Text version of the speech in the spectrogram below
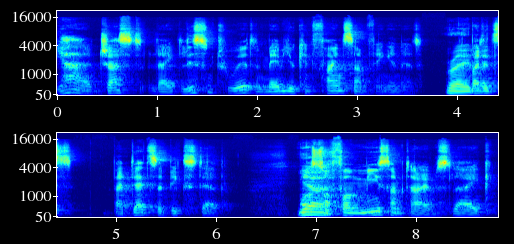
yeah, just like listen to it and maybe you can find something in it. Right. But it's but that's a big step. Yeah. Also for me sometimes like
